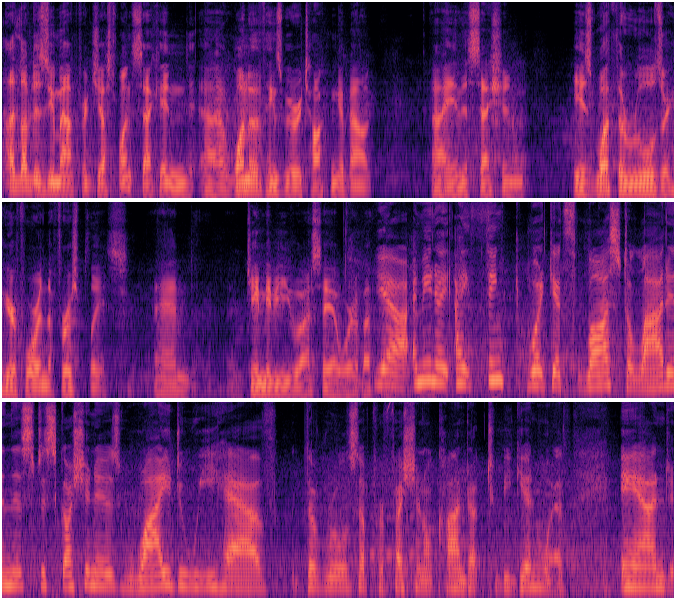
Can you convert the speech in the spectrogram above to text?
I'd love to zoom out for just one second. Uh, one of the things we were talking about uh, in this session is what the rules are here for in the first place. And uh, Jane, maybe you want to say a word about that. Yeah, I mean, I, I think what gets lost a lot in this discussion is why do we have the rules of professional conduct to begin with? And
